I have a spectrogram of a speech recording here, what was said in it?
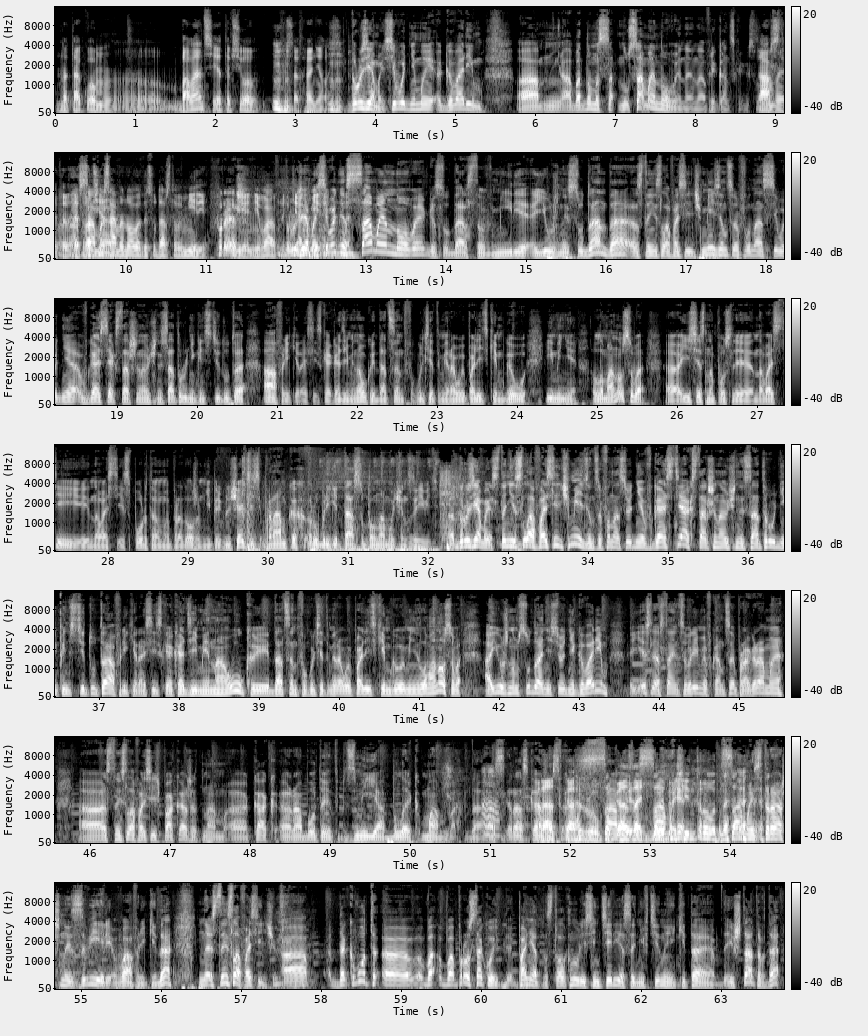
на таком э, балансе это все угу. сохранялось. Угу. Друзья мои, сегодня мы говорим э, об одном из, ну, самое новое, наверное, африканское государство. Самое, это, да, это самое... вообще самое новое государство в мире. Фреш. Не, не в Африке, Друзья а мои, сегодня да. самое новое государство в мире, Южный Судан, да, Станислав Васильевич Мезенцев у нас сегодня в гостях, старший научный сотрудник Института Африки Российской Академии Наук и доцент факультета мировой политики МГУ имени Ломоносова. Э, естественно, после новостей и новостей спорта мы продолжим, не переключайтесь. Здесь в рамках рубрики «ТАСС уполномочен заявить». Друзья мои, Станислав Васильевич Мединцев у нас сегодня в гостях, старший научный сотрудник Института Африки Российской Академии Наук и доцент факультета мировой политики МГУ имени Ломоносова. О Южном Судане сегодня говорим. Если останется время в конце программы, э, Станислав Васильевич покажет нам, э, как работает змея Black Mamba. Да, рас, расскажет. Расскажу, самый, показать самый, будет очень трудно. Самый страшный зверь в Африке, да? Станислав Васильевич, а, так вот, а, вопрос такой. Понятно, столкнулись интересы нефтяные Китая и Штатов, да?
